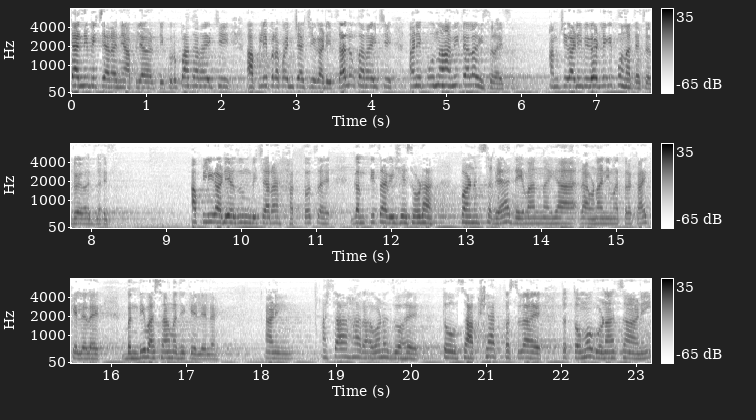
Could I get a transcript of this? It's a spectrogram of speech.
त्यांनी बिचाराने आपल्यावरती कृपा करायची. आपली प्रपंचाची गाडी चालू करायची. आणि पुन्हा आम्ही त्याला विसरायचं. आमची गाडी बिघडली की पुन्हा त्याच्या वेळात जायचं. आपली गाडी अजून बिचारा हातोच आहे. गमतीचा विषय सोडा. पण सगळ्या देवांना या रावणाने मात्र काय केलेलं आहे? बंदिवासामध्ये केलेलं आहे. आणि असा हा रावण जो आहे तो साक्षात कसला आहे? तर तमोगुणाचा आणि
